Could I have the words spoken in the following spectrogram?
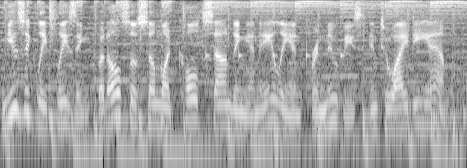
Musically pleasing but also somewhat cold sounding and alien for newbies into IDM.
